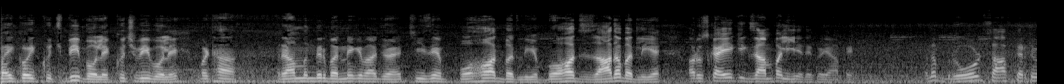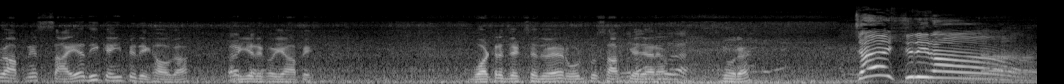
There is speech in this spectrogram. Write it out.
भाई, कोई कुछ भी बोले, कुछ भी बोले बट हाँ राम मंदिर बनने के बाद जो है, चीज़ें बहुत बदली है, बहुत ज़्यादा बदली है। और उसका एक एग्ज़ाम्पल ये देखो यहाँ पे। मतलब रोड साफ़ करते हुए आपने शायद ही कहीं पे देखा होगा। और ये देखो यहाँ पे। वाटर जेट से जो है रोड को साफ़ किया जा रहा है। क्यों हो रहा है? जय श्री राम।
